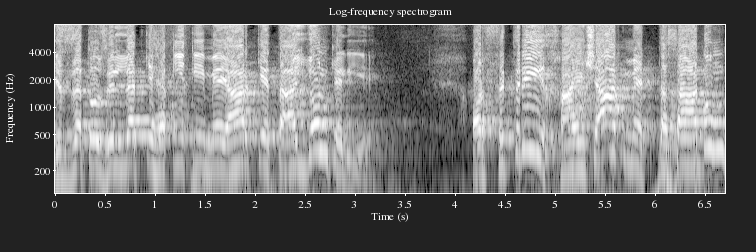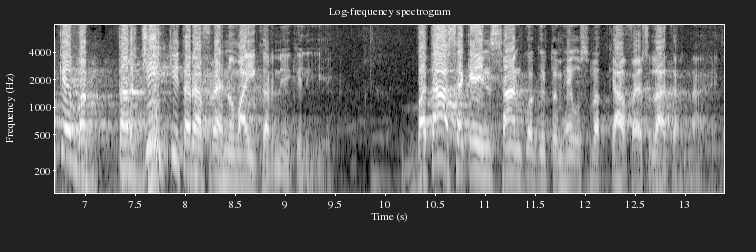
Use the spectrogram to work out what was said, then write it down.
عزت و ذلت کے حقیقی معیار کے تعین کے لیے۔ اور فطری خواہشات میں تصادم کے وقت ترجیح کی طرف رہنمائی کرنے کے لیے۔ بتا سکے انسان کو کہ تمہیں اس وقت کیا فیصلہ کرنا ہے۔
